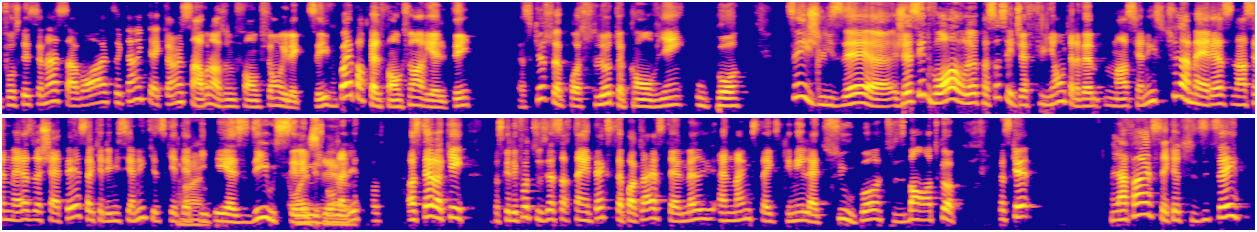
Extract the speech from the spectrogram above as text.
il faut se questionner à savoir, tu sais, quand quelqu'un s'en va dans une fonction élective, ou peu importe quelle fonction en réalité, est-ce que ce poste-là te convient ou pas? Tu sais, je lisais, euh, j'ai essayé de voir, là, parce que ça, c'est Jeff Fillion qui en avait mentionné. C'est-tu la mairesse, l'ancienne mairesse de Chappelle, celle qui a démissionné, qui, qui était Ouais. PTSD, ou si c'est Ouais, les journalistes? Ah, c'était elle, OK. Parce que des fois, tu disais certains textes, c'était pas clair, c'était elle-même elle-même qui s'était exprimée là-dessus ou pas. Tu dis, bon, en tout cas, parce que l'affaire, c'est que tu dis, tu sais,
